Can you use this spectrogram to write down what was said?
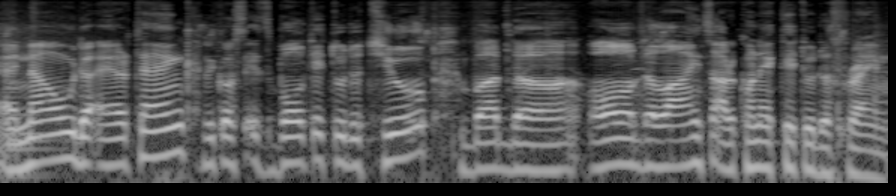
And now the air tank because it's bolted to the tube but the, all the lines are connected to the frame.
